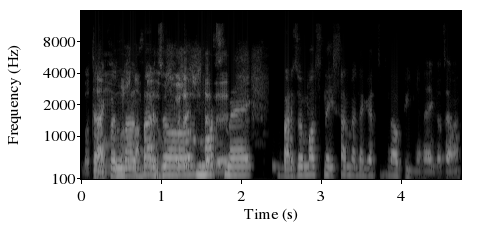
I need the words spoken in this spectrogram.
Bo Tak, on można ma by bardzo usłyszeć wtedy- mocne, bardzo mocne i same negatywne opinie na jego temat.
